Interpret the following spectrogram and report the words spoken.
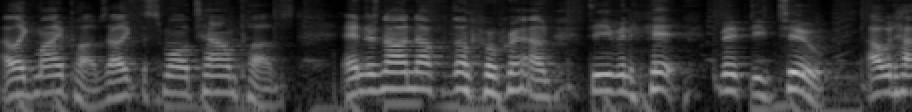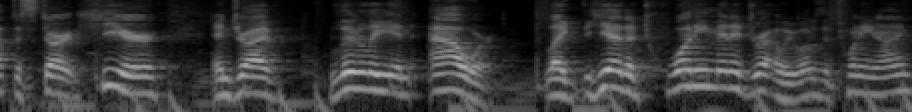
I like my pubs. I like the small town pubs. And there's not enough of them around to even hit 52. I would have to start here and drive literally an hour. Like he had a 20 minute drive. Wait, what was it? 29?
